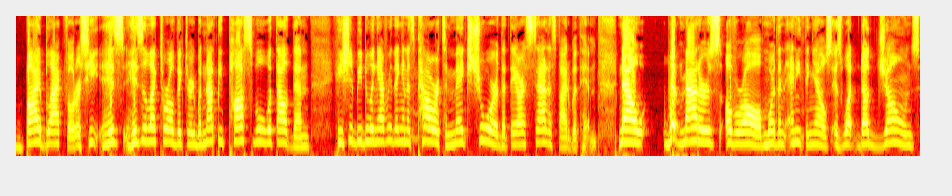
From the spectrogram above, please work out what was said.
by black voters. He his his electoral victory would not be possible without them. He should be doing everything in his power to make sure that they are satisfied with him. Now, what matters overall more than anything else is what Doug Jones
